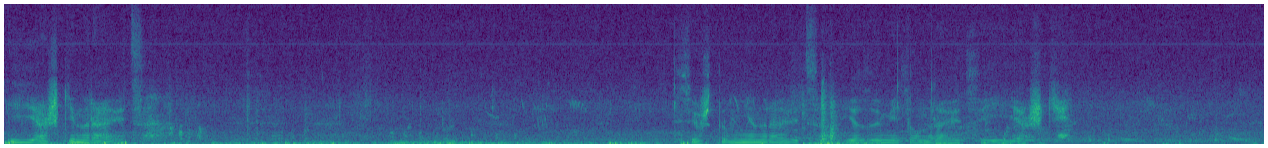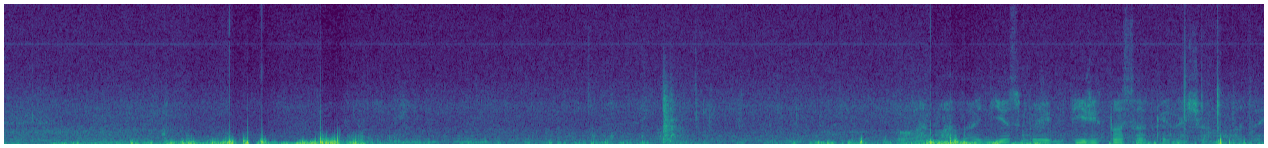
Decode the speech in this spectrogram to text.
И Яшке нравится. Все, что мне нравится, я заметил, нравится и Яшке. Ой, молодец, прям перед посадкой начал молодой.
